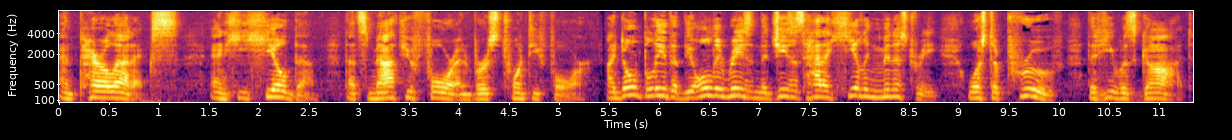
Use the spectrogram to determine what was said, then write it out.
and paralytics, and he healed them. That's Matthew 4 and verse 24. I don't believe that the only reason that Jesus had a healing ministry was to prove that he was God.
